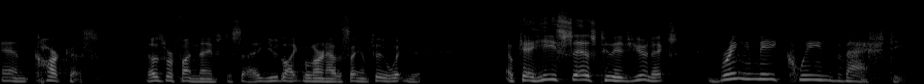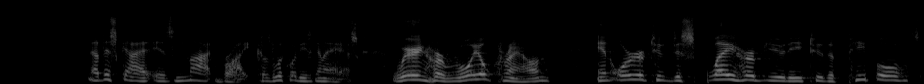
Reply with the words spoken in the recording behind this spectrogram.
and Karkas. Those were fun names to say. You'd like to learn how to say them too, wouldn't you? Okay, he says to his eunuchs, Bring me Queen Vashti. Now, this guy is not bright because look what he's going to ask. Wearing her royal crown in order to display her beauty to the peoples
